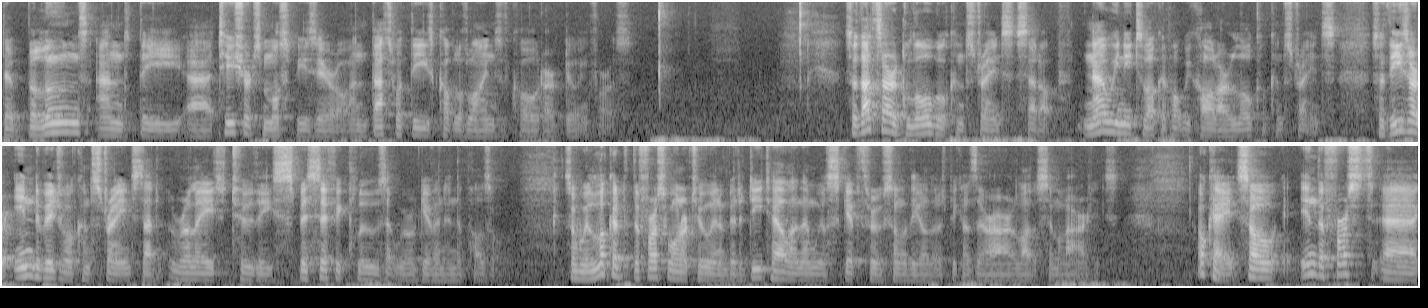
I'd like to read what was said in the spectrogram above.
the balloons and the uh, t-shirts must be zero and that's what these couple of lines of code are doing for us. So that's our global constraints set up. Now we need to look at what we call our local constraints. So these are individual constraints that relate to the specific clues that we were given in the puzzle. So we'll look at the first one or two in a bit of detail and then we'll skip through some of the others because there are a lot of similarities. Okay, so in the first uh,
